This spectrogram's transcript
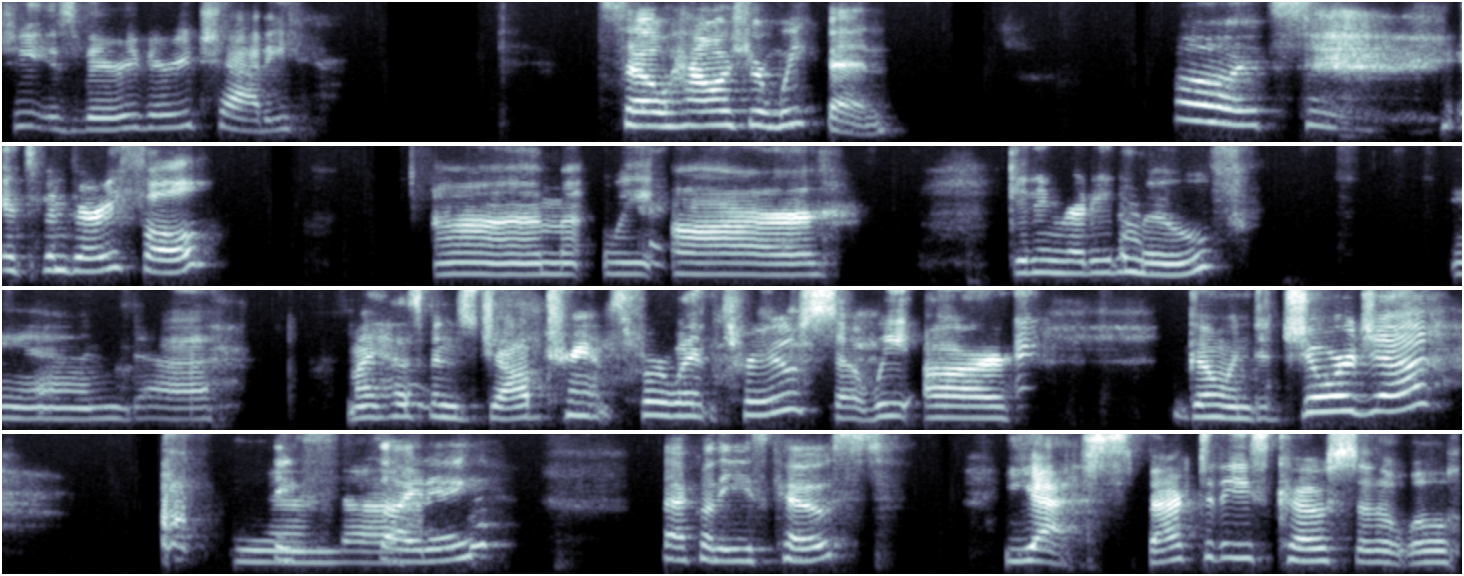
She is very, very chatty. So, how has your week been? Oh, it's it's been very full. Um, we are getting ready to move, and uh, my husband's job transfer went through, so we are going to Georgia. And, uh, Exciting. Uh, back on the East Coast. Yes, back to the East Coast so that we'll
